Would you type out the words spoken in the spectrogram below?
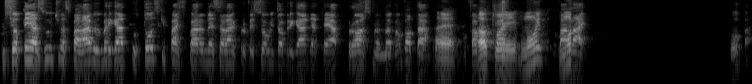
O senhor tem as últimas palavras. Obrigado por todos que participaram dessa live, professor. Muito obrigado e até a próxima. Nós vamos voltar. É. Por favor, ok. Muito, falar. Muito... Opa.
